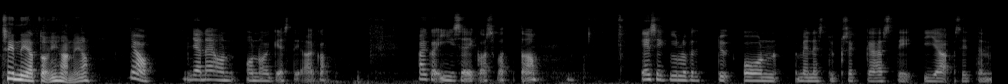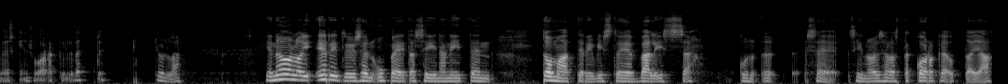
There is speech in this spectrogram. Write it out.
Sinniat on ihania. joo. Ja ne on, on oikeasti aika, aika easy kasvattaa. Esikylvetty on menestyksekkäästi ja sitten myöskin suorakylvetty. Kyllä. Ja ne oli erityisen upeita siinä niiden tomaattirivistojen välissä, kun se, siinä oli sellaista korkeutta ja,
